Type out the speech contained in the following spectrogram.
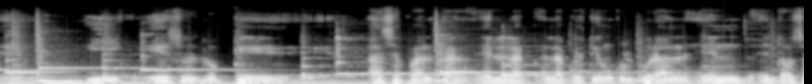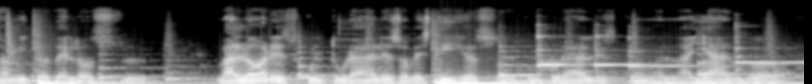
Eh, y eso es lo que hace falta. La, cuestión cultural en, dos ámbitos, de los valores culturales o vestigios culturales, como el hallazgo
